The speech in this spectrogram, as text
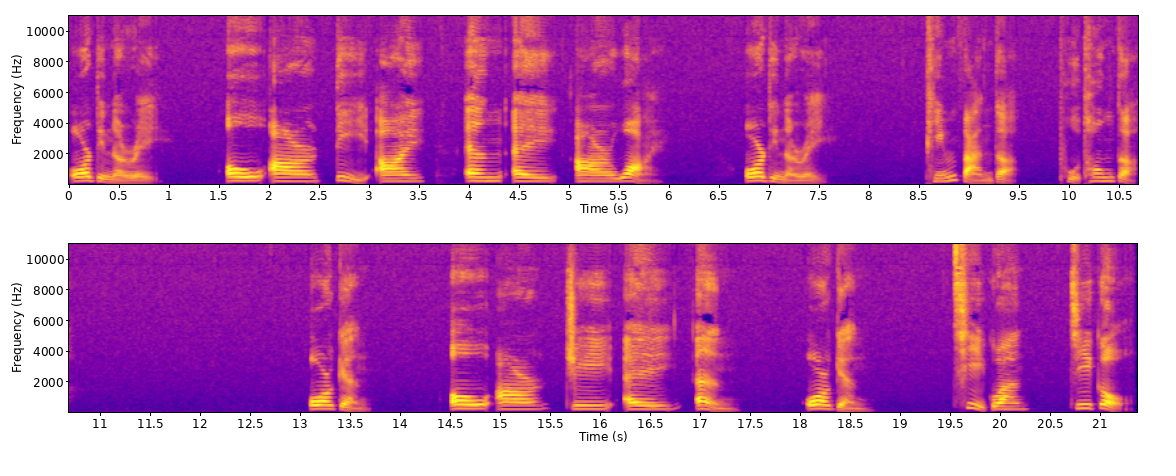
ordinary，o r d i n a r y，ordinary，平凡的、普通的。organ，o r g a n。organ，器官、机构。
